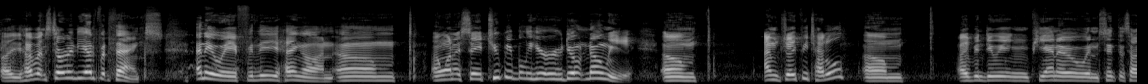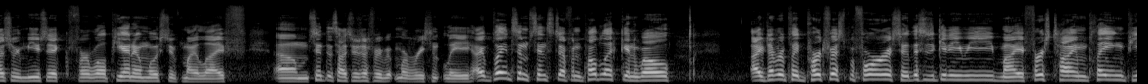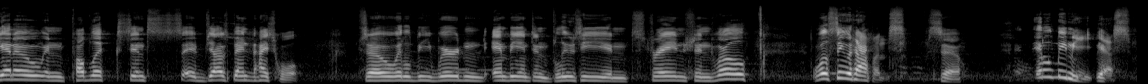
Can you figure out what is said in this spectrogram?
I haven't started yet, but thanks. Anyway, for the hang on, um, I want to say two people here who don't know me. Um, I'm JP Tuttle. Um, I've been doing piano and synthesizer music for, well, piano most of my life. Um, synthesizers a bit more recently. I've played some synth stuff in public, and, well, I've never played Porchfest before, so this is going to be my first time playing piano in public since a jazz band in high school. So it'll be weird and ambient and bluesy and strange, and, well, we'll see what happens. So, it'll be me, yes.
